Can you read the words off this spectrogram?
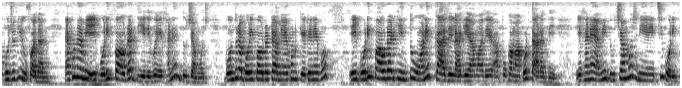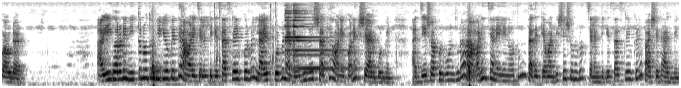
উপযোগী উপাদান। এখন আমি এই বরিক পাউডার দিয়ে দেবো এখানে দু চামচ। বন্ধুরা, বরিক পাউডারটা আমি এখন কেটে নেব। এই বরিক পাউডার কিন্তু অনেক কাজে লাগে আমাদের পোকামাকড় তাড়াতে। এখানে আমি দু চামচ নিয়ে নিচ্ছি বরিক পাউডার আর এই ধরনের নিত্য নতুন ভিডিও পেতে আমার এই চ্যানেলটিকে সাবস্ক্রাইব করবেন লাইক করবেন আর বন্ধুদের সাথে অনেক অনেক শেয়ার করবেন। আর যে সকল বন্ধুরা আমার এই চ্যানেলে নতুন, তাদেরকে আমার বিশেষ অনুরোধ চ্যানেলটিকে সাবস্ক্রাইব করে পাশে থাকবেন।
